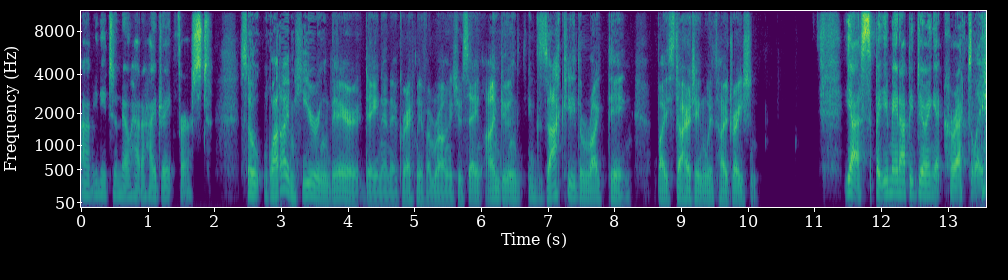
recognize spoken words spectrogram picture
Um, you need to know how to hydrate first. So what i'm hearing there dana now correct me if i'm wrong is you're saying i'm doing exactly the right thing by starting with hydration. Yes but you may not be doing it correctly.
